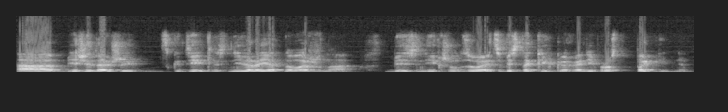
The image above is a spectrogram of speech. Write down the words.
я считаю, что сказать, деятельность невероятно важна. Без них, что называется, без таких, как они, просто погибнем.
